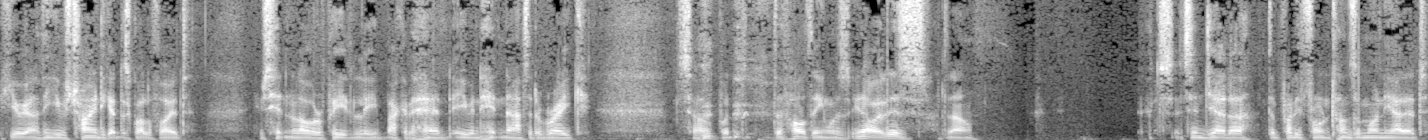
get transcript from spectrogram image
Hughie. I think he was trying to get disqualified. He was hitting low repeatedly, back of the head, even hitting after the break. So, but the whole thing was, you know, it is. I don't know. It's it's in Jeddah. They're probably throwing tons of money at it,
